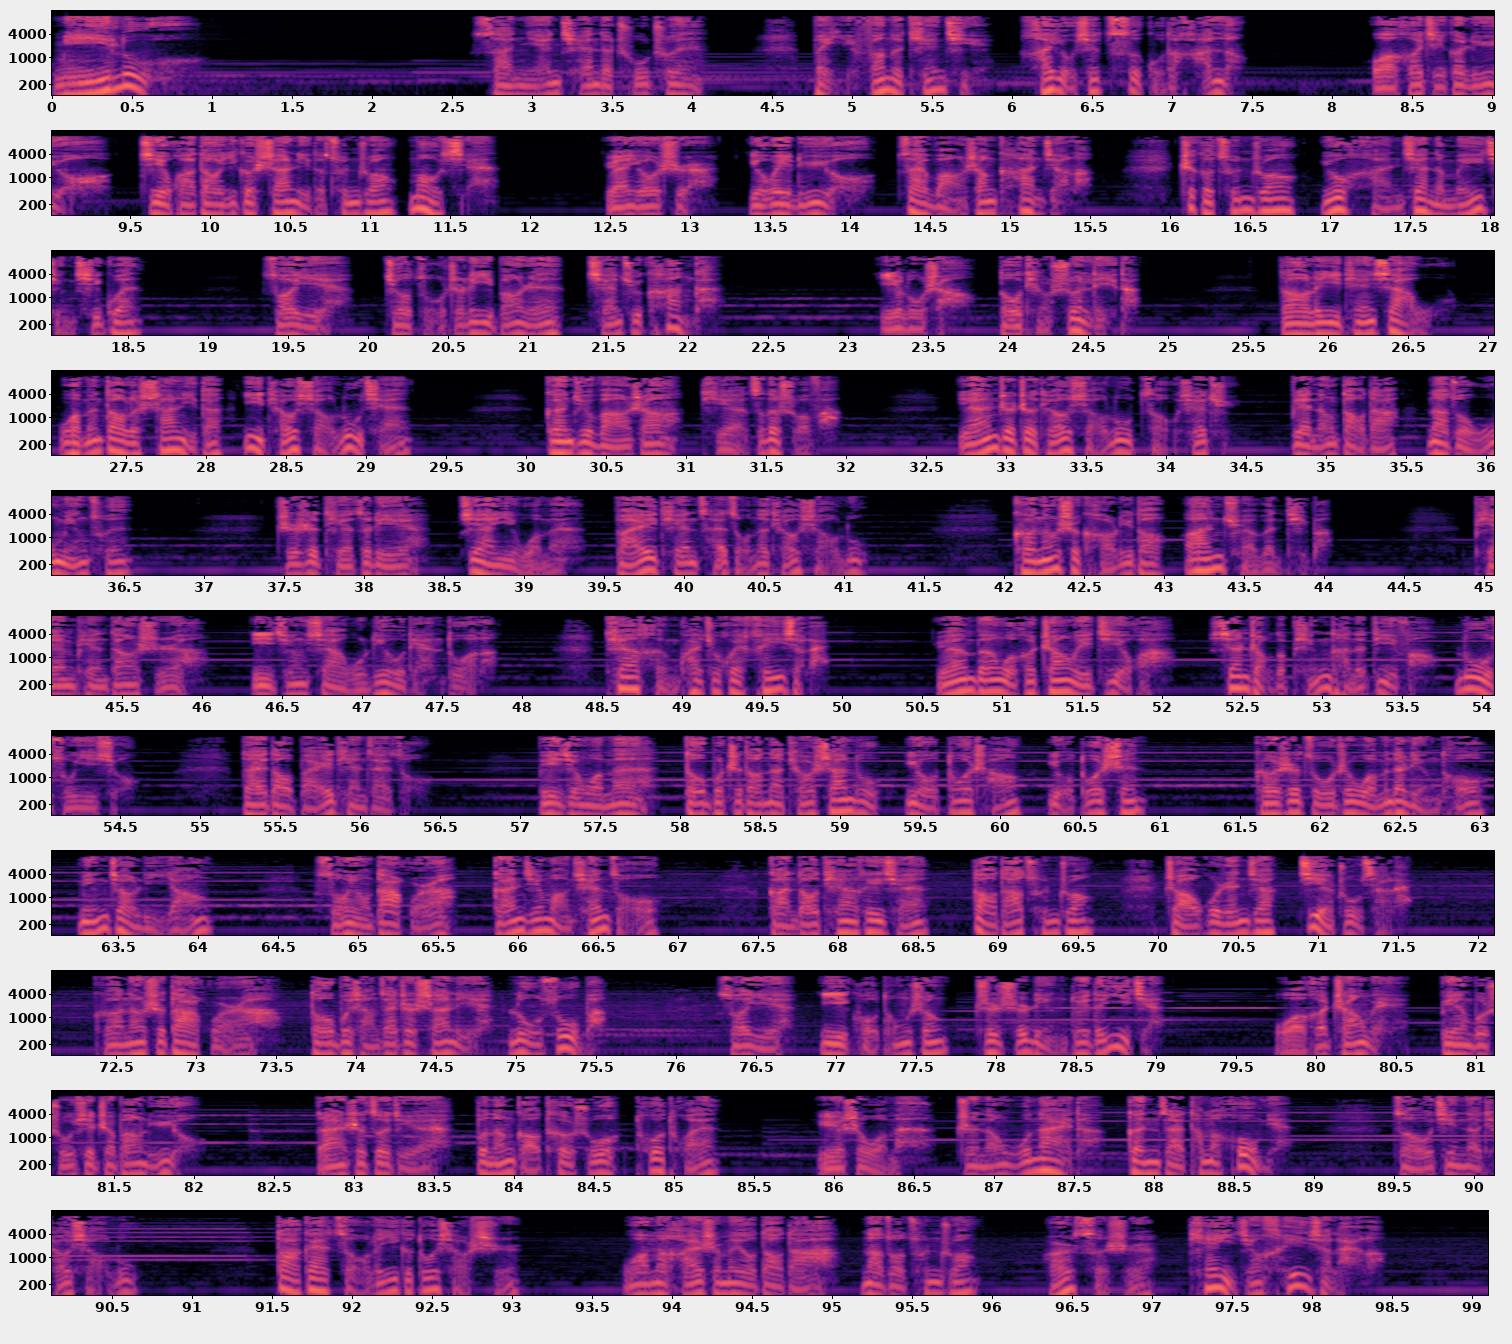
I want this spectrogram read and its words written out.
迷路。三年前的初春，北方的天气还有些刺骨的寒冷。我和几个驴友计划到一个山里的村庄冒险，缘由是有位驴友在网上看见了这个村庄有罕见的美景奇观，所以就组织了一帮人前去看看。一路上都挺顺利的。到了一天下午，我们到了山里的一条小路前。根据网上帖子的说法，沿着这条小路走下去，便能到达那座无名村。只是帖子里建议我们白天才走那条小路，可能是考虑到安全问题吧。偏偏当时啊，已经下午六点多了，天很快就会黑下来。原本我和张伟计划先找个平坦的地方露宿一宿，待到白天再走。毕竟我们都不知道那条山路有多长有多深，可是组织我们的领头名叫李阳，怂恿大伙儿啊赶紧往前走，赶到天黑前到达村庄，找户人家借住下来。可能是大伙儿啊都不想在这山里露宿吧，所以异口同声支持领队的意见。我和张伟并不熟悉这帮驴友，但是自己不能搞特殊脱团。于是我们只能无奈的跟在他们后面，走进那条小路。大概走了一个多小时，我们还是没有到达那座村庄。而此时天已经黑下来了，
